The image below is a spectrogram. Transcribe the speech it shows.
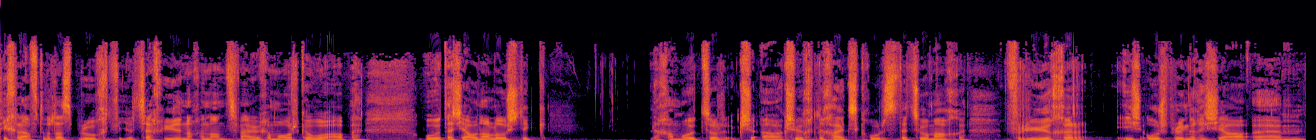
die Kraft, die das braucht, 14 Kühe nacheinander zu melken, morgen und abend. Und das ist ja auch noch lustig, da kann man zur äh, geschichtlichen Exkurs dazu machen. Früher ist, ursprünglich ist ja ähm,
